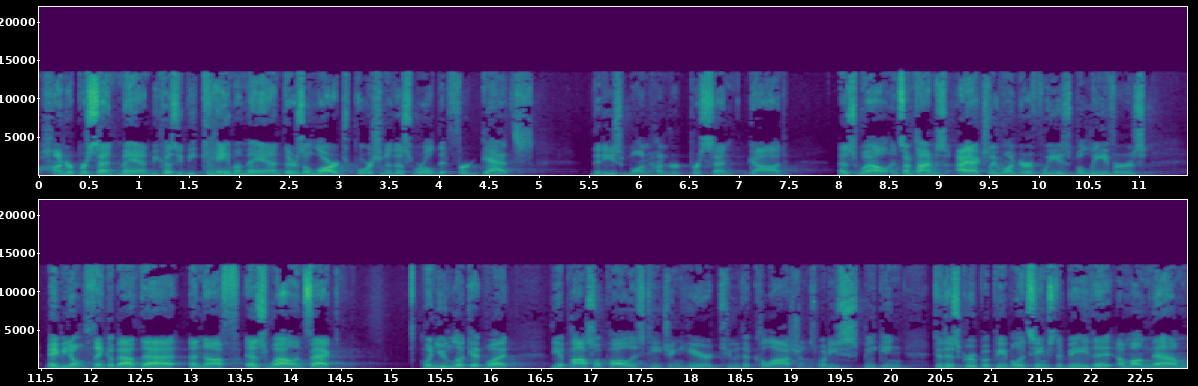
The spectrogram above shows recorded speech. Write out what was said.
100% man, because he became a man, there's a large portion of this world that forgets that he's 100% God as well. And sometimes I actually wonder if we as believers maybe don't think about that enough as well. In fact, when you look at what the Apostle Paul is teaching here to the Colossians, what he's speaking to this group of people, it seems to be that among them,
